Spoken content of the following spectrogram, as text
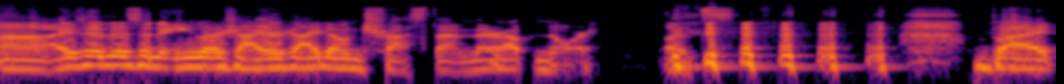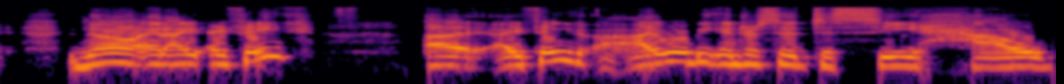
Uh, I said this in English, Irish. I don't trust them. They're up north. Let's. but no, and I, I think. Uh, I think I will be interested to see how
